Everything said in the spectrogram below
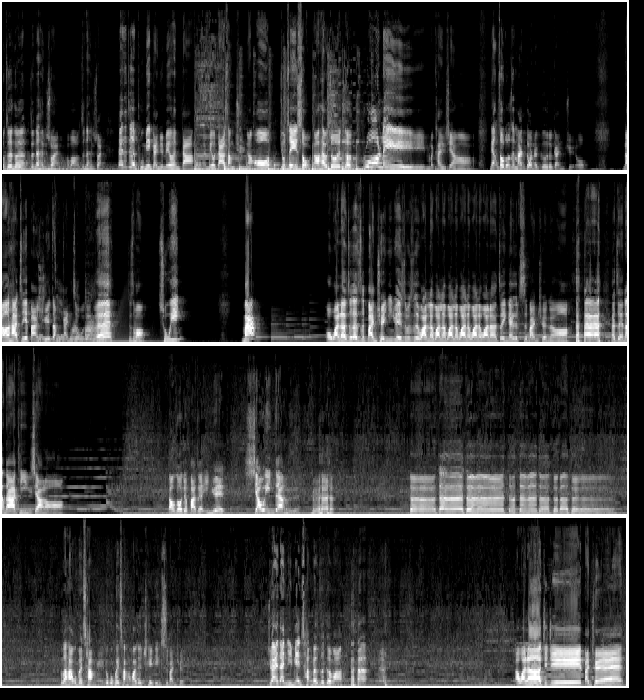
有。这个歌真的很帅，好不好？真的很帅，但是这个谱面感觉没有很搭，没有搭上去。然后就这一首，然后还有最后一个 Rolling，我们来看一下啊，两首都是蛮短的歌的感觉哦。然后他直接把学长赶走这样，哎，这什么初音吗？哦，完了，这个是版权音乐是不是？完了完了完了完了完了完了，这应该是吃版权了啊！哈哈那只能让大家听一下了啊，到时候就把这个音乐。消音这样子，哒哒哒哒哒哒哒哒哒，不知道他会不会唱哎？如果会唱的话，就铁定吃版权。居然在里面藏了这个吗？啊，完了，GG 版权。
